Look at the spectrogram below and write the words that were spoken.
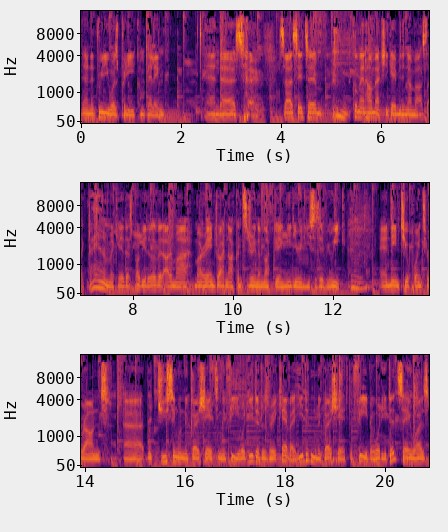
And it really was pretty compelling. And uh, so, so I said to him, "Cool man, how much?" He gave me the number. I was like, "Damn, okay, that's probably a little bit out of my my range right now, considering I'm not doing media releases every week." And then to your point around uh, reducing or negotiating the fee, what he did was very clever. He didn't negotiate the fee, but what he did say was,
